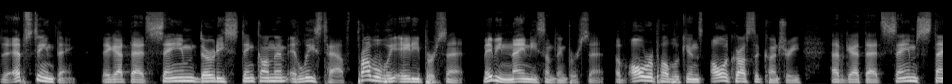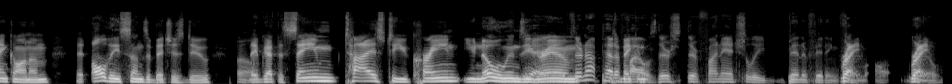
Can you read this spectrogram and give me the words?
the epstein thing. They got that same dirty stink on them at least half probably 80% maybe 90 something percent of all republicans all across the country have got that same stank on them that all these sons of bitches do Oh. they've got the same ties to ukraine you know lindsey Yeah, graham they're not pedophiles, making- they're they're financially benefiting from Right. all, you Right. know,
